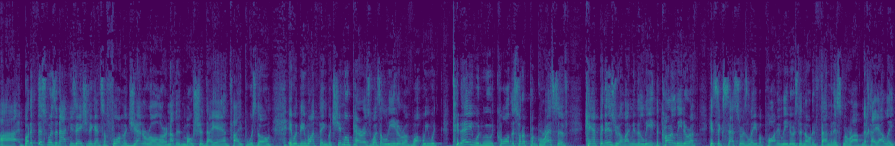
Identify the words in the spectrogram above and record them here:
Uh, but if this was an accusation against a former general or another Moshe Dayan type who was known, it would be one thing. But Shimon Peres was a leader of what we would today what we would call the sort of progressive camp in Israel. I mean, the lead, the current leader of his successor as Labor Party leader is the noted feminist Merav Michaeli.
